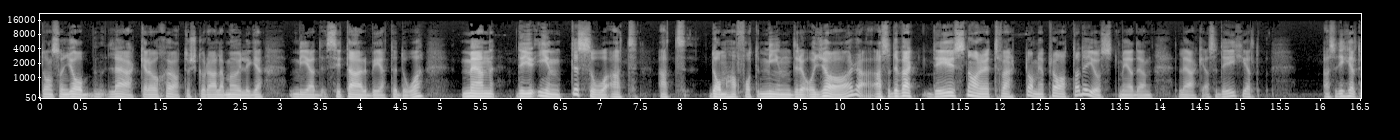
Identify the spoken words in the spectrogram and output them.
de som jobbar, läkare och sköterskor och alla möjliga med sitt arbete då. Men det är ju inte så att, att de har fått mindre att göra. Alltså det, det är ju snarare tvärtom. Jag pratade just med en läkare. Alltså det är helt Alltså det är helt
